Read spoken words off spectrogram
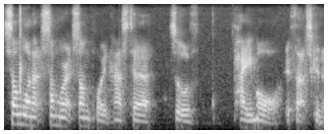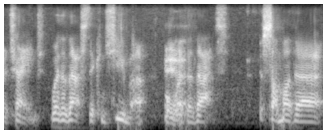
someone at somewhere at some point has to sort of pay more if that's going to change, whether that's the consumer or Yeah. whether that's some other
